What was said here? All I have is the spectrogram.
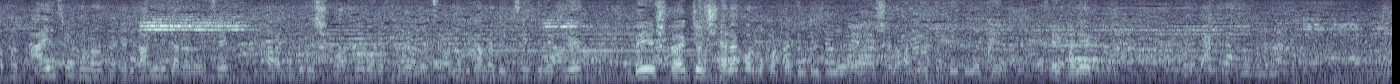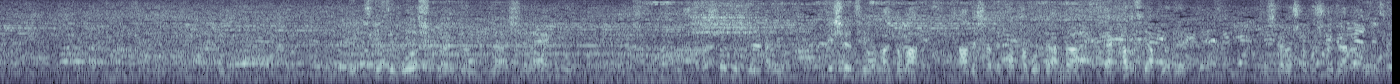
অর্থাৎ আইন শৃঙ্খলা রক্ষাকারী বাহিনী যারা রয়েছে, তারা কিন্তু বেশ কঠোর অবস্থানে রয়েছে। অন্যদিকে আমরা দেখছি ইতিমধ্যে বেশ কয়েকজন সেনা কর্মকর্তা কিন্তু সেনাবাহিনী কিন্তু ইতিমধ্যে এখানে দেখছি যে বেশ কয়েকজন সেনাবাহিনী সদস্য কিন্তু এখানে এসেছে, হয়তোবা তাদের সাথে কথা বলতে আমরা দেখাচ্ছি আপনাদের যে সেনা সদস্য যারা রয়েছে।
